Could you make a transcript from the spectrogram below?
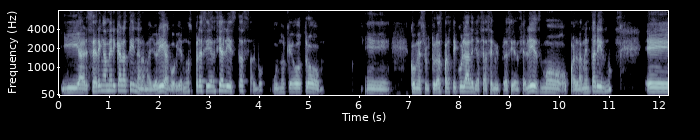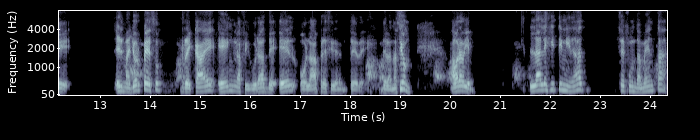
Y al ser en América Latina la mayoría gobiernos presidencialistas, salvo uno que otro eh, con estructuras particulares, ya sea semipresidencialismo o parlamentarismo, eh, el mayor peso recae en la figura de él o la presidente de, de la nación. Ahora bien, la legitimidad se fundamenta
